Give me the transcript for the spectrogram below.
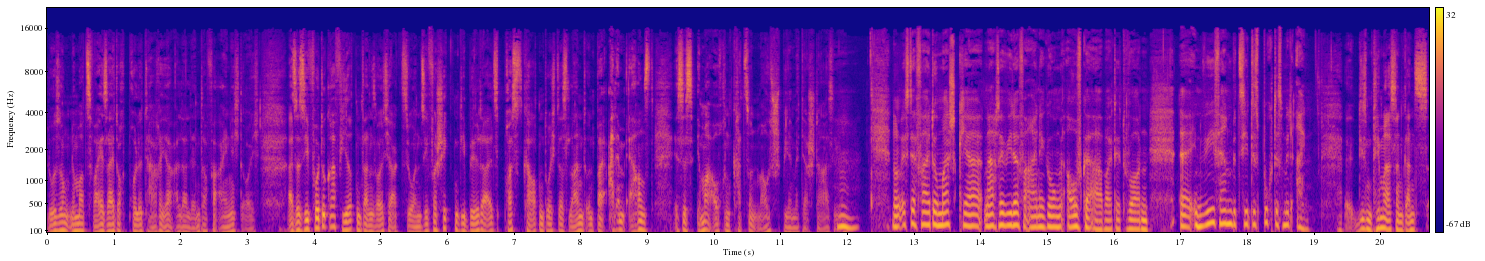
Losung Nummer zwei sei doch Proletarier aller Länder, vereinigt euch. Also sie fotografierten dann solche Aktionen, sie verschickten die Bilder als Postkarten durch das Land und bei allem Ernst ist es immer auch ein Katz-und-Maus-Spiel mit der Stasi. Hm. Nun ist der Fall Domaschk ja nach der Wiedervereinigung aufgearbeitet worden. Äh, inwiefern bezieht das Buch das mit ein? Äh, diesem Thema ist ein ganz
